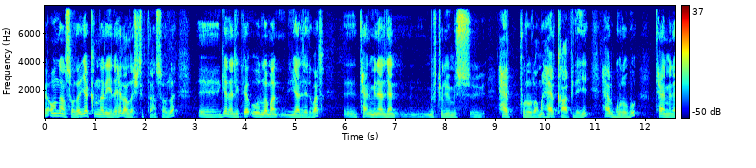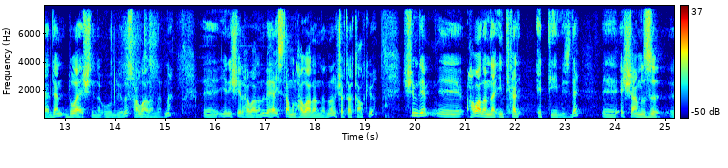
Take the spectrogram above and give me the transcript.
Ve ondan sonra yakınlarıyla helallaştıktan sonra e, genellikle uğurlama yerleri var. E, terminalden müftülüğümüz e, her programı, her kafileyi, her grubu terminalden dua eşliğinde uğurluyoruz havaalanlarına. E, Yenişehir Havaalanı veya İstanbul havaalanlarından uçaklar kalkıyor. Şimdi e, havaalanına intikal ettiğimizde e, eşyamızı e,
